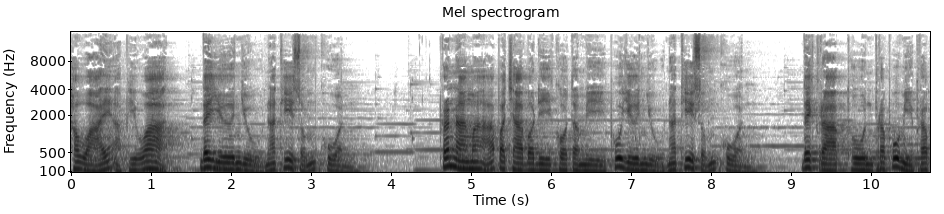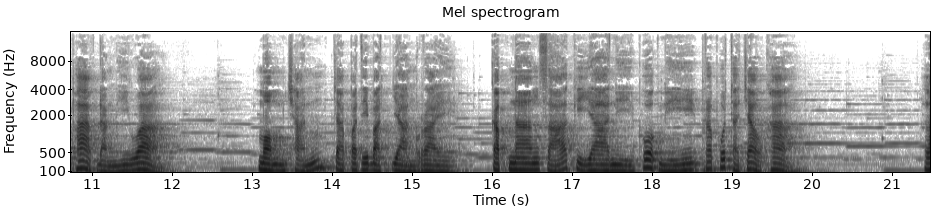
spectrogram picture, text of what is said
ถวายอภิวาทได้ยืนอยู่ณที่สมควร พระนางมหาประชาบดีโคตมีผู้ยืนอยู่ณที่สมควร ได้กราบทูลพระผู้มีพระภาคดังนี้ว่า หม่อมฉันจะปฏิบัติอย่างไร กับนางสากิยานีพวกนี้พระพุทธเจ้าข้าล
